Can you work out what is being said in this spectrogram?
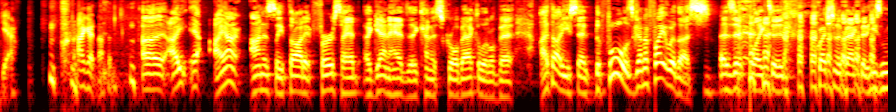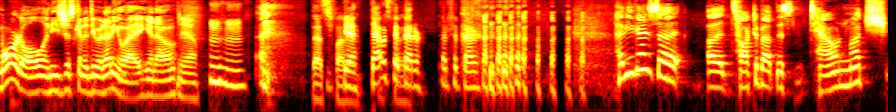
yeah, I got nothing. Uh, I I honestly thought at first I had again I had to kind of scroll back a little bit. I thought he said the fool is going to fight with us, as if like to question the fact that he's mortal and he's just going to do it anyway. You know? Yeah. hmm That's funny. Yeah, that would That's fit funny. better. That'd fit better. Have you guys uh, uh, talked about this town much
